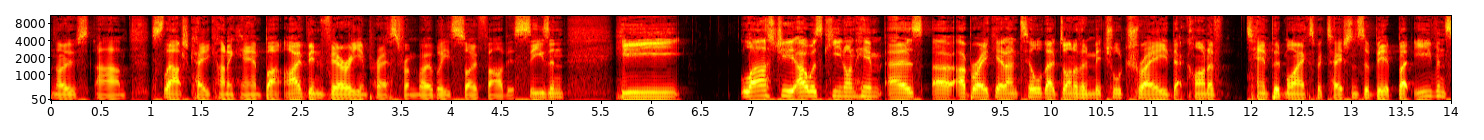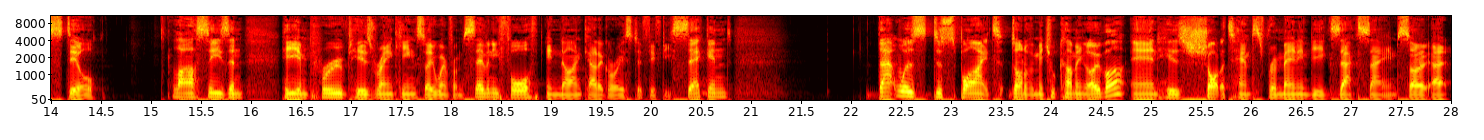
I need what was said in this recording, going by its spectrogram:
no um, slouch, Cade Cunningham, but I've been very impressed from Mobley so far this season. He last year I was keen on him as a, a breakout until that Donovan Mitchell trade that kind of tempered my expectations a bit. But even still, Last season, he improved his ranking, so he went from 74th in nine categories to 52nd. That was despite Donovan Mitchell coming over and his shot attempts remaining the exact same. So at,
